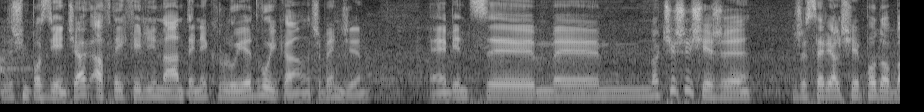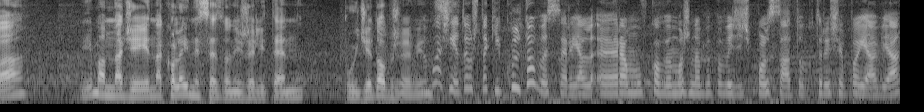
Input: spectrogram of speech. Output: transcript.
Jesteśmy po zdjęciach, a w tej chwili na antenie króluje dwójka, znaczy będzie. E, więc no, cieszę się, że, że serial się podoba i mam nadzieję na kolejny sezon, jeżeli ten pójdzie dobrze. No Więc... właśnie, to już taki kultowy serial e, ramówkowy, można by powiedzieć, Polsatu, który się pojawia.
